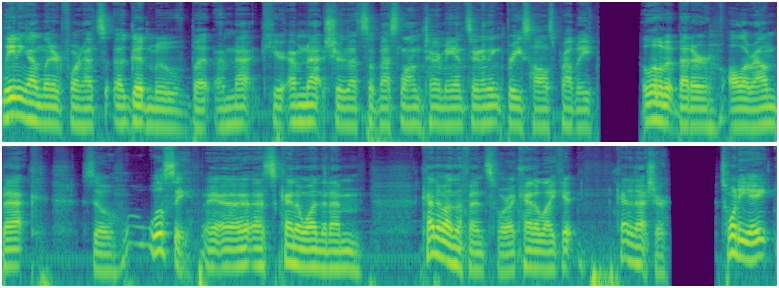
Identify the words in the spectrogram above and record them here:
leaning on Leonard Fournette's a good move, but I'm not cur- I'm not sure that's the best long term answer. And I think Breece Hall's probably a little bit better all around back. So we'll see. Uh, that's kind of one that I'm kind of on the fence for. I kind of like it, kind of not sure. 28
